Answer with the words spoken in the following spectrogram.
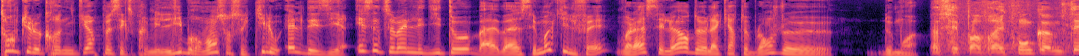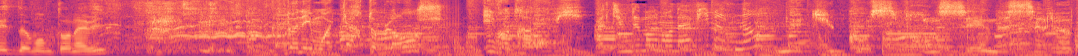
tant que le chroniqueur peut s'exprimer librement sur ce qu'il ou elle désire. Et cette semaine, l'édito, bah, bah c'est moi qui le fais. Voilà, c'est l'heure de la carte blanche de, de moi. Ça fait pas vrai con comme t'es, te demande ton avis Donnez-moi carte blanche et votre avis. Ah, tu me demandes mon avis maintenant Mais tu causes français, ma salope.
